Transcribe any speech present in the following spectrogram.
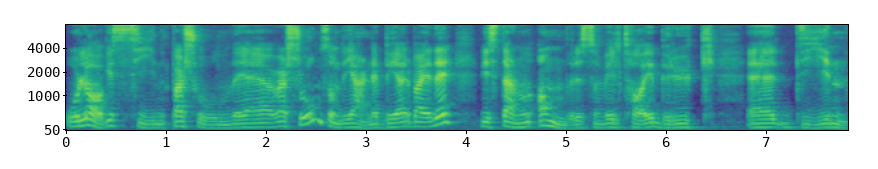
og lage sin personlige versjon, som de gjerne bearbeider, hvis det er noen andre som vil ta i bruk eh, din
